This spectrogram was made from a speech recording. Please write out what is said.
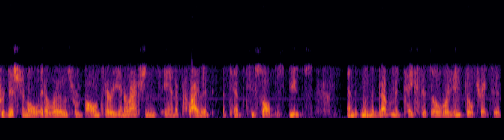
traditional, it arose from voluntary interactions and a private attempt to solve disputes. And when the government takes this over and infiltrates it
